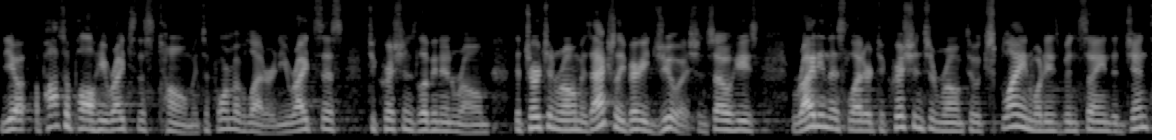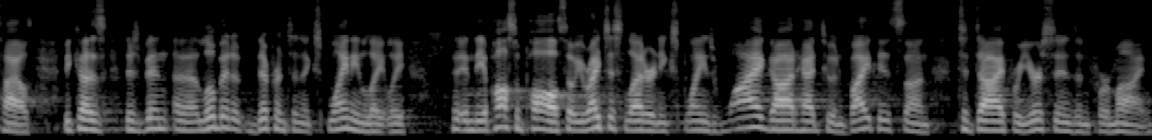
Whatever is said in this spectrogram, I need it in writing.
The Apostle Paul, he writes this tome. It's a form of letter, and he writes this to Christians living in Rome. The church in Rome is actually very Jewish, and so he's writing this letter to Christians in Rome to explain what he's been saying to Gentiles because there's been a little bit of difference in explaining lately. In the Apostle Paul, so he writes this letter and he explains why God had to invite his son to die for your sins and for mine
